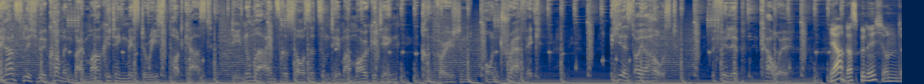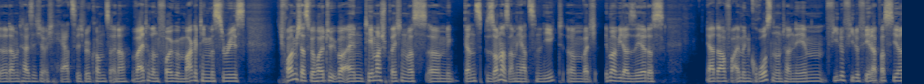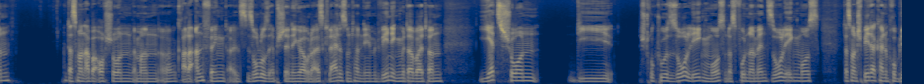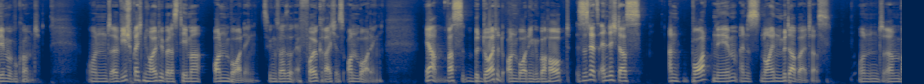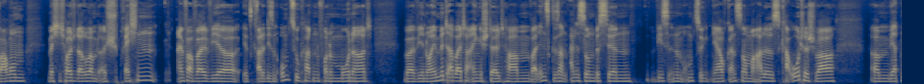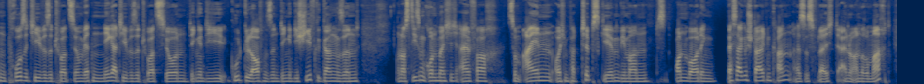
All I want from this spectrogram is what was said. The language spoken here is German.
Herzlich willkommen beim Marketing Mysteries Podcast, die Nummer 1 Ressource zum Thema Marketing, Conversion und Traffic. Hier ist euer Host, Philipp Kaul. Ja, das bin ich und äh, damit heiße ich euch herzlich willkommen zu einer weiteren Folge Marketing Mysteries. Ich freue mich, dass wir heute über ein Thema sprechen, was äh, mir ganz besonders am Herzen liegt, ähm, weil ich immer wieder sehe, dass ja da vor allem in großen Unternehmen viele, viele Fehler passieren, dass man aber auch schon, wenn man äh, gerade anfängt als Solo-Selbstständiger oder als kleines Unternehmen mit wenigen Mitarbeitern, jetzt schon die Struktur so legen muss und das Fundament so legen muss, dass man später keine Probleme bekommt. Und äh, wir sprechen heute über das Thema Onboarding, beziehungsweise erfolgreiches Onboarding. Ja, was bedeutet Onboarding überhaupt? Es ist letztendlich das an Bord nehmen eines neuen Mitarbeiters. Und ähm, warum möchte ich heute darüber mit euch sprechen? Einfach weil wir jetzt gerade diesen Umzug hatten von einem Monat, weil wir neue Mitarbeiter eingestellt haben, weil insgesamt alles so ein bisschen, wie es in einem Umzug ja auch ganz normal ist, chaotisch war. Ähm, wir hatten positive Situationen, wir hatten negative Situationen, Dinge, die gut gelaufen sind, Dinge, die schief gegangen sind. Und aus diesem Grund möchte ich einfach zum einen euch ein paar Tipps geben, wie man das Onboarding besser gestalten kann, als es vielleicht der eine oder andere macht.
